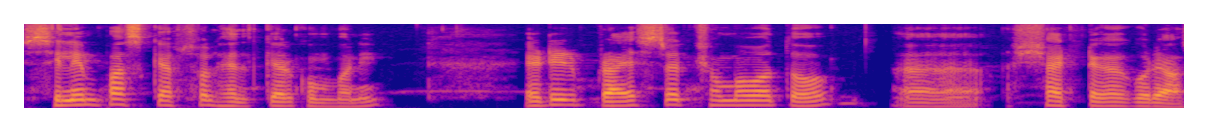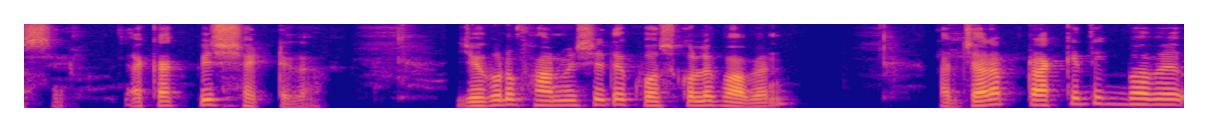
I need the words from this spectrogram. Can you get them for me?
সিলিম্পাস ক্যাপসুল হেলথ কেয়ার কোম্পানি, এটির প্রাইস রেট সম্ভবত ষাট টাকা করে আসে এক এক পিস ষাট টাকা। যে কোনো ফার্মেসিতে খোঁজ করলে পাবেন। আর যারা প্রাকৃতিকভাবে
